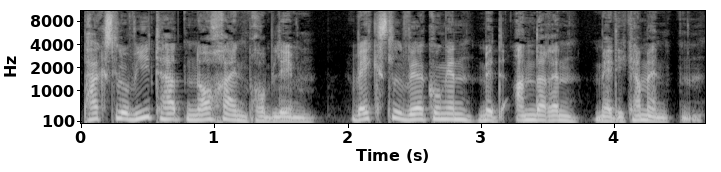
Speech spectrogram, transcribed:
Paxlovid hat noch ein Problem. Wechselwirkungen mit anderen Medikamenten.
